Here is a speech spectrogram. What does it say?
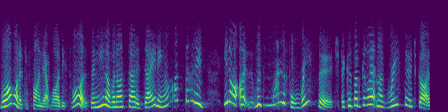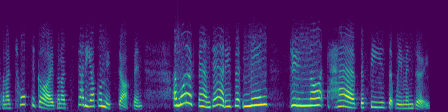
Well, I wanted to find out why this was. And, you know, when I started dating, I started, you know, I, it was wonderful research because I'd go out and I'd research guys and I'd talk to guys and I'd study up on this stuff. And, and what I found out is that men do not have the fears that women do.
